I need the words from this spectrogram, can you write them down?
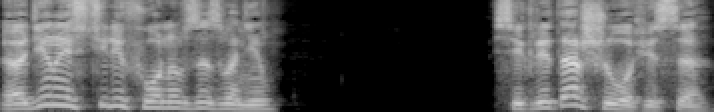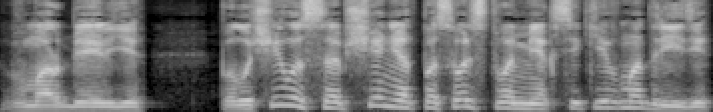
Один из телефонов зазвонил. Секретарша офиса в Марбелье получила сообщение от посольства Мексики в Мадриде.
